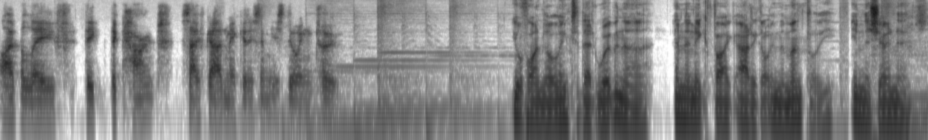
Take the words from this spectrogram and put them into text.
I believe the, the current safeguard mechanism is doing too. You'll find a link to that webinar and the Nick Feik article in the monthly in the show notes.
